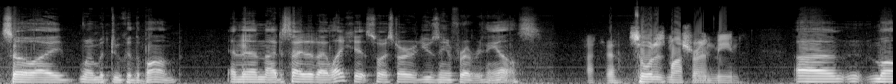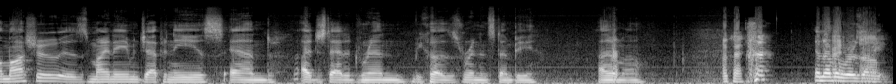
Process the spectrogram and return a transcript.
So I went with Duke of the Bump. And then I decided I like it, so I started using it for everything else. Gotcha. So what does Mosharen mean? Um, well, Mashu is my name in Japanese, and I just added Ren because Ren and Stimpy. I don't know. Okay. In other Right, words, I'm um,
